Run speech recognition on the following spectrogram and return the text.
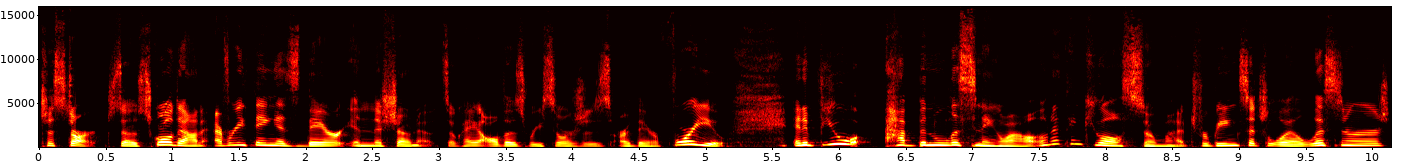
to start. So scroll down. Everything is there in the show notes. Okay. All those resources are there for you. And if you have been listening a while, I want to thank you all so much for being such loyal listeners.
